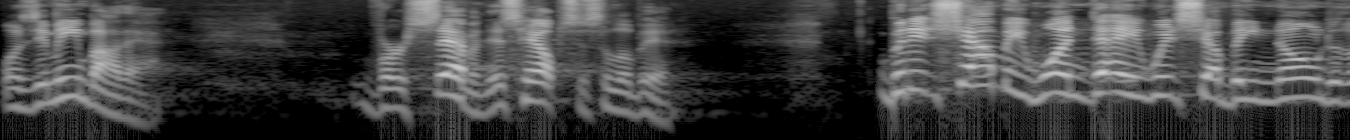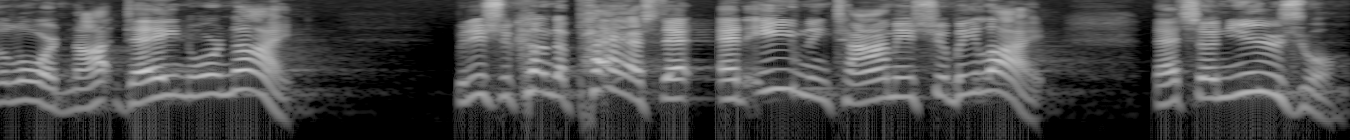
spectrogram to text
What does he mean by that? Verse 7. This helps us a little bit. But it shall be one day which shall be known to the Lord, not day nor night. But it shall come to pass that at evening time it shall be light. That's unusual.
